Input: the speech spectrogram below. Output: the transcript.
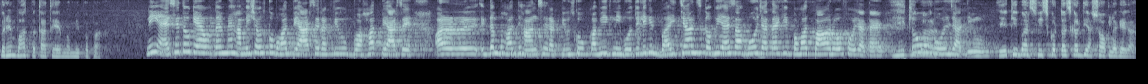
प्रेम बहुत बताते हैं मम्मी पापा नहीं ऐसे तो क्या होता है मैं हमेशा उसको बहुत प्यार से रखती हूँ बहुत प्यार से और एकदम बहुत ध्यान से रखती हूँ उसको कभी नहीं बोलती लेकिन बाई चांस कभी ऐसा हो जाता है कि बहुत पावर ऑफ़ हो जाता है तो बार। बोल जाती हूँ। एक ही बार स्विच को टच कर दिया शौक लगेगा।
